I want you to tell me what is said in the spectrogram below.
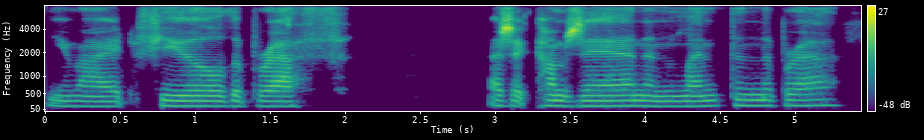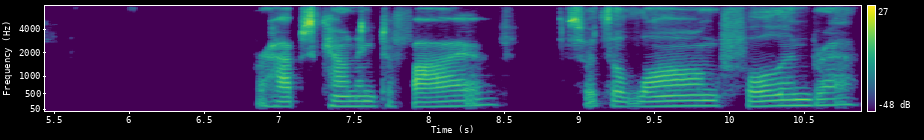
you might feel the breath as it comes in and lengthen the breath, perhaps counting to five. So it's a long, full in breath.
